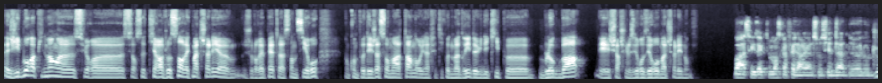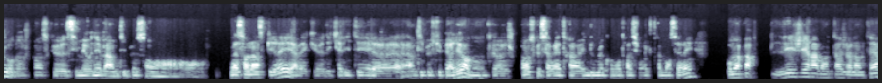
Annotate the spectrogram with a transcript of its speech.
Gilles rapidement sur, sur ce tirage au sort avec match aller, je le répète, à San Siro. Donc on peut déjà sûrement attendre une Atlético de Madrid, une équipe bloc bas et chercher le 0-0 match aller, non? Bah, c'est exactement ce qu'a fait la Real Sociedad euh, l'autre jour. Donc, je pense que Simeone va un petit peu s'en va s'en inspirer avec euh, des qualités euh, un petit peu supérieures. Donc, je pense que ça va être une double confrontation extrêmement serrée. Pour ma part, léger avantage à l'Inter,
